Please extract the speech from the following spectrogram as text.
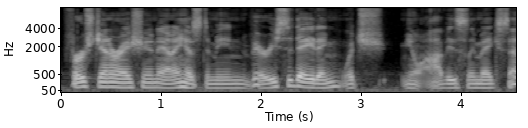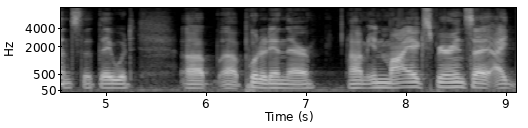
first generation antihistamine, very sedating, which you know obviously makes sense that they would uh, uh, put it in there. Um, in my experience, I, I,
